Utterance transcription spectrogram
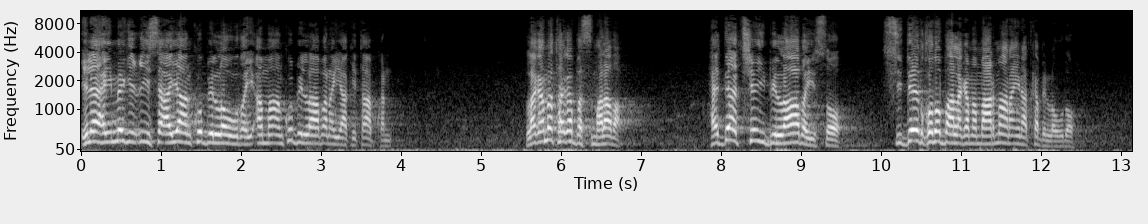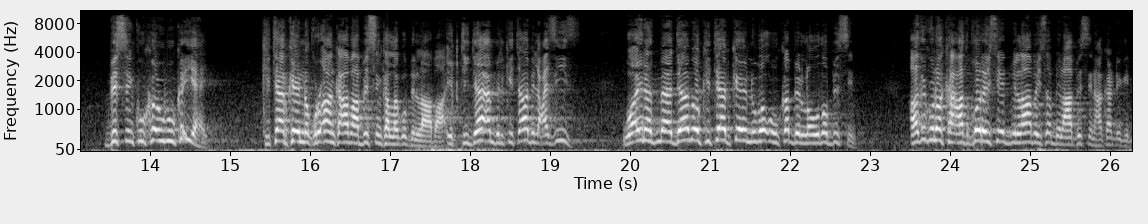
ilaahay magiciisa ayaan ku bilowday ama aan ku bilaabanayaa kitaabkan. Lagama taga basmalada. Haddaad shay bilaabayso siddeed qodob baa lagama maarmaana inaad ka bilowdo. Bisinku kow buu ka yahay. Kitaabkeenna qur'aanka abaa bisinka lagu bilaabaa. Iqtidaa'an bilkitaabi alcasiiz waa inaad maadaamo kitaabkeennuba uu ka bilowdo bisin. Adiguna kacad qorayseed bilaabayso bilaa bisin ha ka dhigin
